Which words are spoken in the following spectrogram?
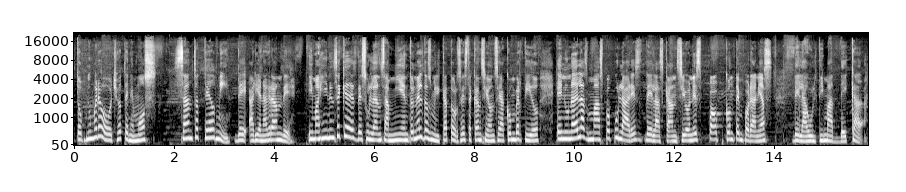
Top número 8 tenemos Santa Tell Me de Ariana Grande. Imagínense que desde su lanzamiento en el 2014 esta canción se ha convertido en una de las más populares de las canciones pop contemporáneas de la última década.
